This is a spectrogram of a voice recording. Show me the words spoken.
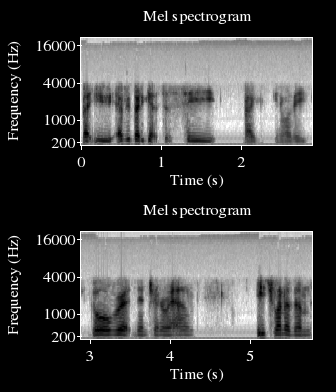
but you everybody gets to see like you know they go over it and then turn around, each one of them,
